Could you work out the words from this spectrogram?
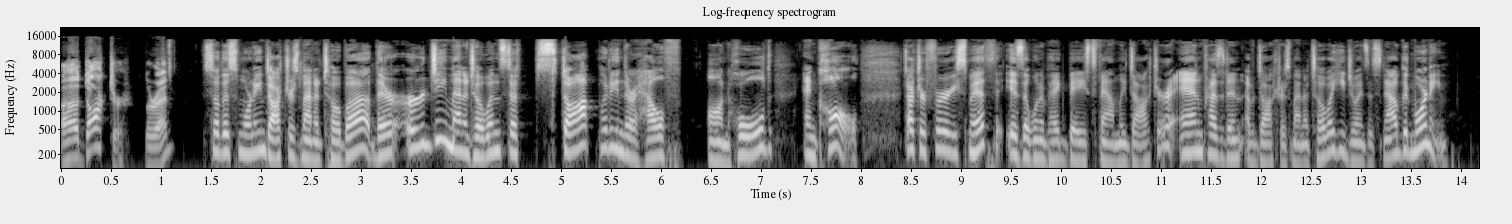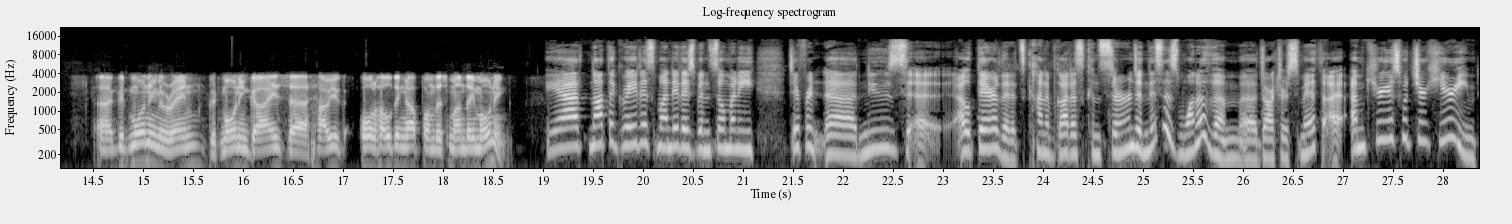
uh, doctor. Loren? So this morning, Doctors Manitoba, they're urging Manitobans to stop putting their health on hold and call. Dr. Furry Smith is a Winnipeg based family doctor and president of Doctors Manitoba. He joins us now. Good morning. Uh, good morning, Lorraine. Good morning, guys. Uh, how are you all holding up on this Monday morning? Yeah, not the greatest Monday. There's been so many different uh, news uh, out there that it's kind of got us concerned. And this is one of them, uh, Dr. Smith. I- I'm curious what you're hearing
